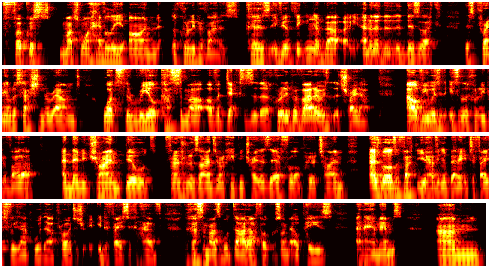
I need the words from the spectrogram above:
focused much more heavily on liquidity providers because if you're thinking about like I know that there's like this perennial discussion around what's the real customer of a DEX? Is it the liquidity provider or is it the trader? Our view is it's a liquidity provider and then you try and build financial designs around keeping traders there for a long period of time, as well as the fact that you're having a better interface. For example, with our Pro interface, it can have the customizable data focus on LPs and AMMs. Um,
